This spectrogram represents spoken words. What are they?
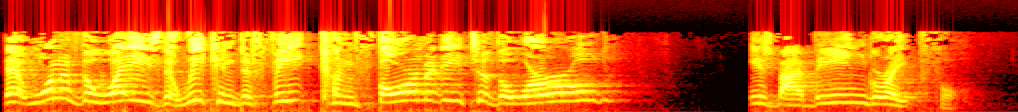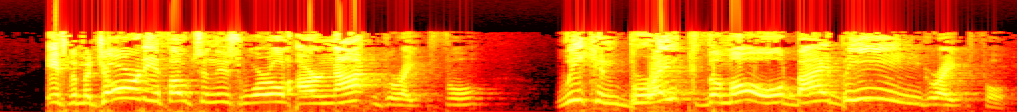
that one of the ways that we can defeat conformity to the world is by being grateful. If the majority of folks in this world are not grateful, we can break the mold by being grateful.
